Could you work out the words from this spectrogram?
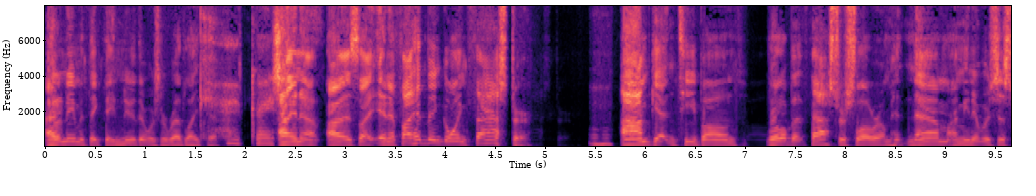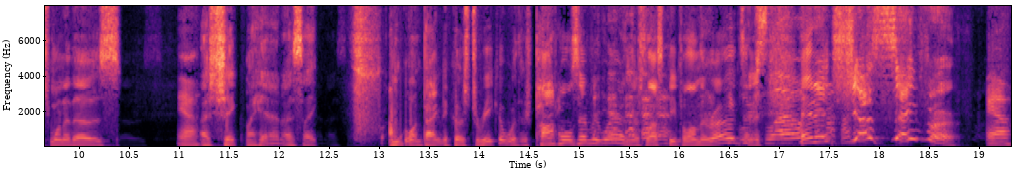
I don't even think they knew there was a red light there. Good gracious. I know. I was like, and if I had been going faster, I'm getting T-boned. A little bit faster, slower, I'm hitting them. I mean, it was just one of those. yeah. I shake my head. I was like, I'm going back to Costa Rica where there's potholes everywhere and there's less people on the roads, and, it- and it's just safer. yeah.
